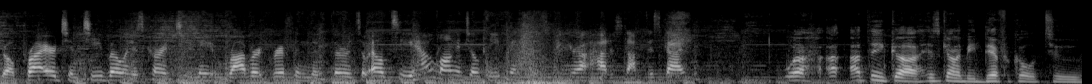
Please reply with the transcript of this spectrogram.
Joel Pryor, Tim Tebow, and his current teammate Robert Griffin III. So, LT, how long until defenses figure out how to stop this guy? Well, I, I think uh, it's going to be difficult to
